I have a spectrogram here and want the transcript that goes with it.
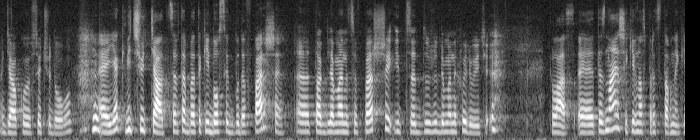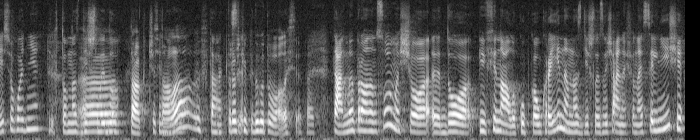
Дякую, все чудово. Е, Як відчуття? Це в тебе такий досвід буде вперше? Е, так, для мене це вперше, і це дуже для мене хвилююче. Клас. Е, Ти знаєш, які в нас представники сьогодні? Хто в нас дійшли Е, до так, читала, Так, трошки підготувалася. Так. так? Ми проанонсуємо, що до півфіналу Кубка України в нас дійшли звичайно, що найсильніші.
